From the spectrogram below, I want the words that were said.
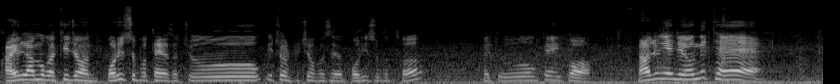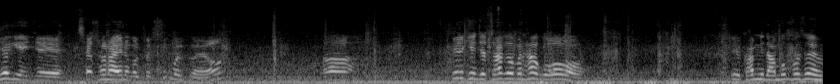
과일나무가 기존 보리수부터 해서 쭉 이쪽을 비춰보세요. 보리수부터 쭉 돼 있고 나중에 이제 요 밑에 여기에 이제 채소나 이런 걸 또 심을 거예요. 아, 이렇게 이제 작업을 하고 갑니다. 한번 보세요.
